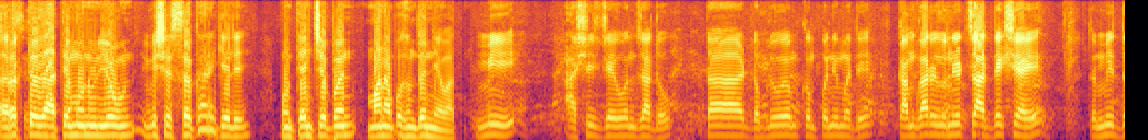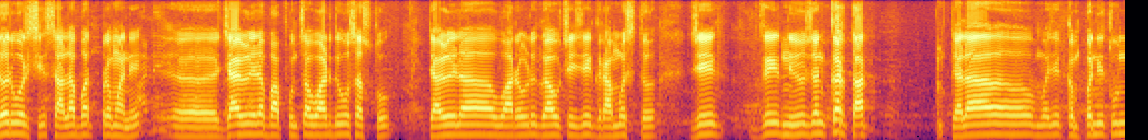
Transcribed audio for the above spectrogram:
रक्तदाते म्हणून येऊन विशेष सहकार्य केले. म्हणून त्यांचे पण मनापासून धन्यवाद. मी आशिष जयवंत जाधव आता डब्ल्यू एम कंपनीमध्ये कामगार युनिटचा अध्यक्ष आहे. तर मी दरवर्षी सालाबादप्रमाणे ज्या वेळेला बापूंचा वाढदिवस असतो त्यावेळेला वारवडी गावचे जे ग्रामस्थ जे जे नियोजन करतात त्याला म्हणजे कंपनीतून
